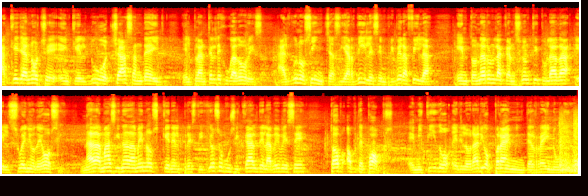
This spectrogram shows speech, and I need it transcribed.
aquella noche en que el dúo Chas and Dave, el plantel de jugadores, algunos hinchas y ardiles en primera fila, entonaron la canción titulada El sueño de Ozzy, nada más y nada menos que en el prestigioso musical de la BBC Top of the Pops, emitido en el horario prime del Reino Unido.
